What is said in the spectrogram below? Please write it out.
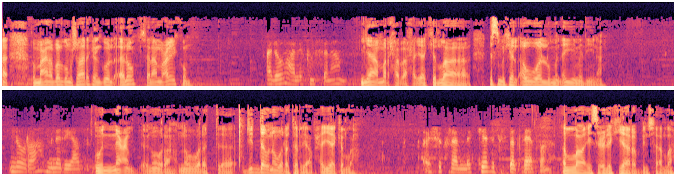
معنا برضو مشاركة نقول ألو السلام عليكم. ألو عليكم السلام. يا مرحبا حياك الله. اسمك الأول ومن أي مدينة؟ نورة من الرياض. والنعم نورة نورت جدة ونورت الرياض. حياك الله. شكرا لك. كيفك أستاذ فيصل؟ الله يسعدك يا رب إن شاء الله.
